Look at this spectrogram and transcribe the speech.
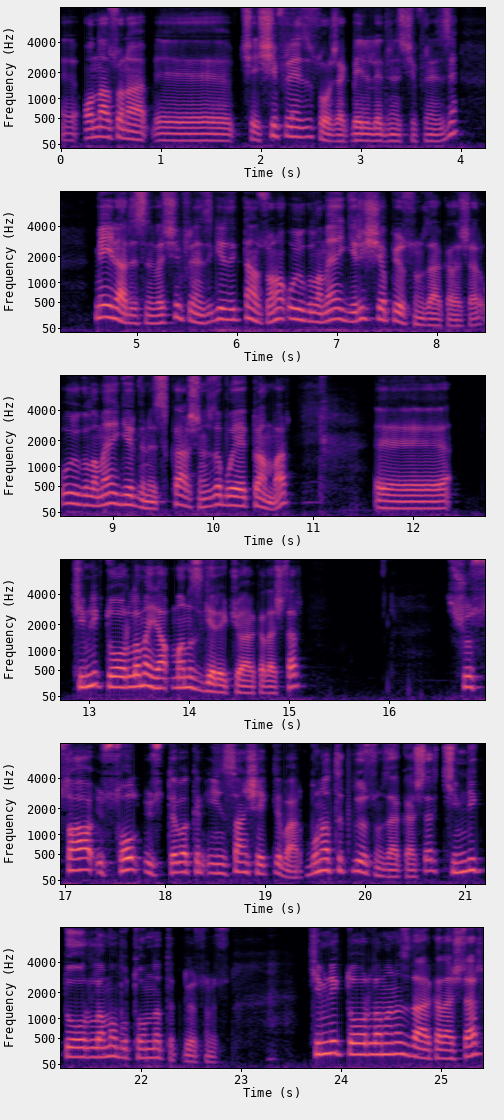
E, ondan sonra e, şey şifrenizi soracak belirlediğiniz şifrenizi. Mail adresinizi ve şifrenizi girdikten sonra uygulamaya giriş yapıyorsunuz arkadaşlar. Uygulamaya girdiniz. Karşınızda bu ekran var. E, kimlik doğrulama yapmanız gerekiyor arkadaşlar. Şu sağ sol üstte bakın insan şekli var. Buna tıklıyorsunuz arkadaşlar. Kimlik doğrulama butonuna tıklıyorsunuz. Kimlik doğrulamanız da arkadaşlar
